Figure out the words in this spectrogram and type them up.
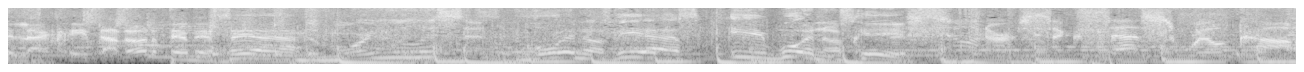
El agitador te desea buenos días y buenos hits. success will come.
